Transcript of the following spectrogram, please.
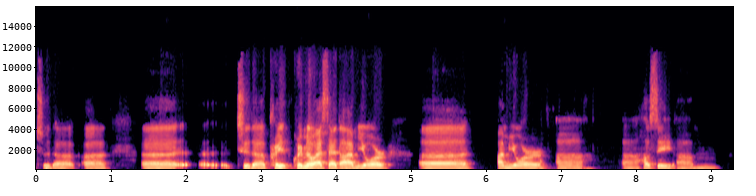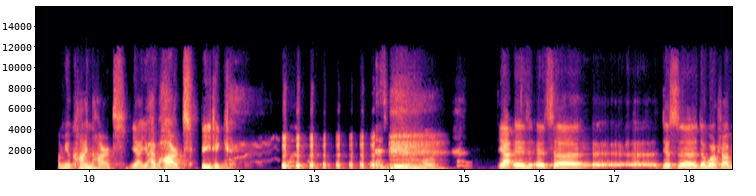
to the to the pre- criminal. I said, I'm your, I'm your, uh how say, um, I'm your kind heart. Yeah, you have heart beating. That's beautiful. Yeah, it's, it's uh, just uh, the workshop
